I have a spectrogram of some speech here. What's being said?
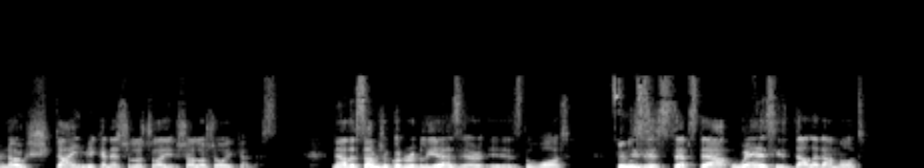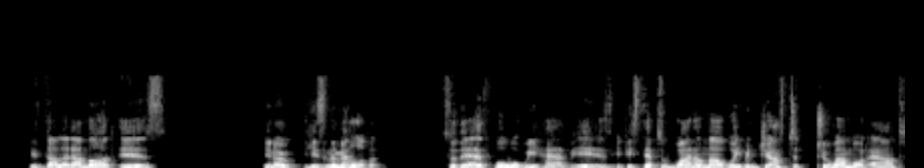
no, shalosh. Now, the assumption called Reb Eliezer is the what? As soon as he steps out, where's his dalad amot? His dalad amot is you know, he's in the middle of it. So therefore, what we have is if he steps one amot or even just two amot out,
